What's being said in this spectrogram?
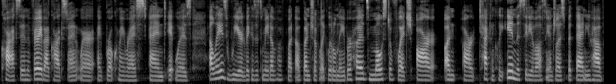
car accident, a very bad car accident where I broke my wrist and it was LA's weird because it's made up of a bunch of like little neighborhoods, most of which are un- are technically in the city of Los Angeles, but then you have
